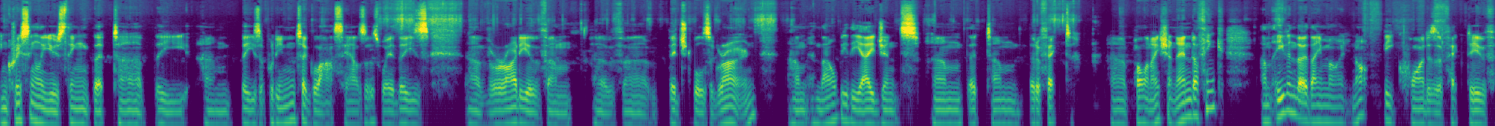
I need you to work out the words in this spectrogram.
increasingly used thing that uh, the um, bees are put into glass houses where these uh, variety of um, of uh, vegetables are grown, um, and they'll be the agents um, that um, that affect uh, pollination. And I think um, even though they might not be quite as effective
